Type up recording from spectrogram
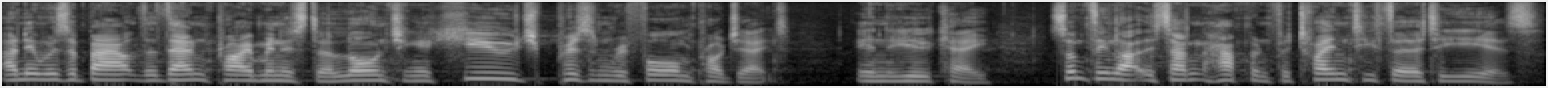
and it was about the then Prime Minister launching a huge prison reform project in the UK. Something like this hadn't happened for 20, 30 years.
